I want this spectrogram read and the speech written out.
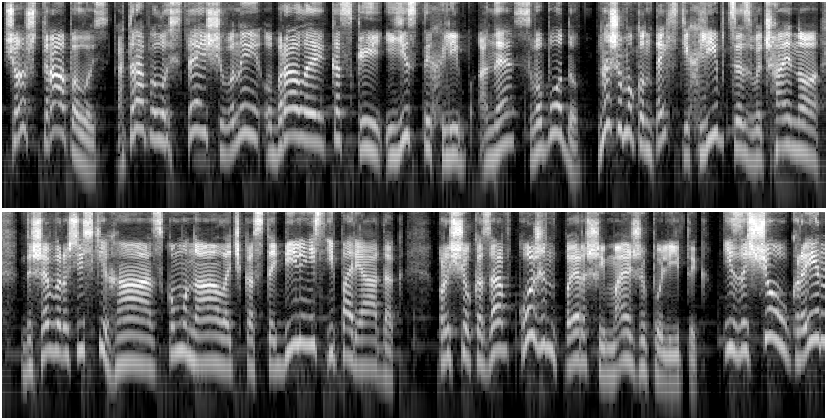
Що ж трапилось? А трапилось те, що вони обрали казки і їсти хліб, а не свободу. В нашому контексті хліб це звичайно дешевий російський газ, комуналочка, стабільність і порядок, про що казав кожен перший майже політик. І за що Україна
